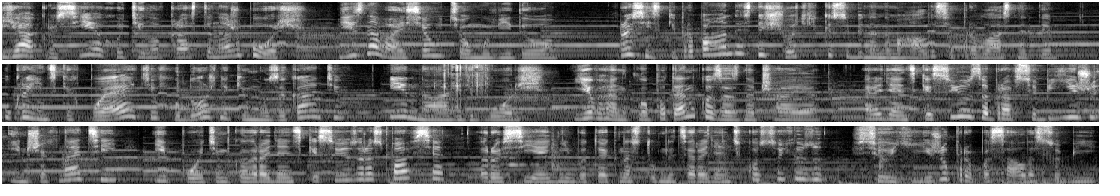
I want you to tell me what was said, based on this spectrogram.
Як Росія хотіла вкрасти наш борщ? Дізнавайся у цьому відео. Російські пропагандисти що тільки собі не намагалися привласнити українських поетів, художників, музикантів і навіть борщ. Євген Клопотенко зазначає, радянський союз забрав собі їжу інших націй, і потім, коли радянський союз розпався, Росія, нібито як наступниця радянського союзу, всю їжу приписала собі.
